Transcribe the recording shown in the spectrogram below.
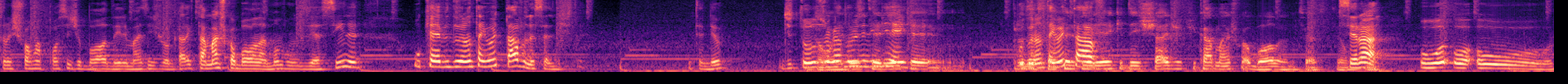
transforma a posse de bola dele mais em jogada, que tá mais com a bola na mão, vamos dizer assim, né? O Kevin Durant tá em oitavo nessa lista. Entendeu? De todos então, os jogadores da NBA. Que o Durant tá em oitavo. Ele teria que deixar de ficar mais com a bola, no certo tempo. Será? O, o,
